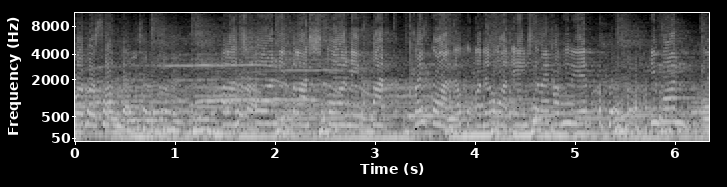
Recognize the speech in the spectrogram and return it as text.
มาตาสั้นไหนฉันจะหนึ่งปลาชออนนี่ปลาชออนนี่ปัดไว้ก่อนเดี๋ยวเดี๋ยวอ่อนเองใช่ไหมครับพี่วิทย์พี่ม่อนโอ้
